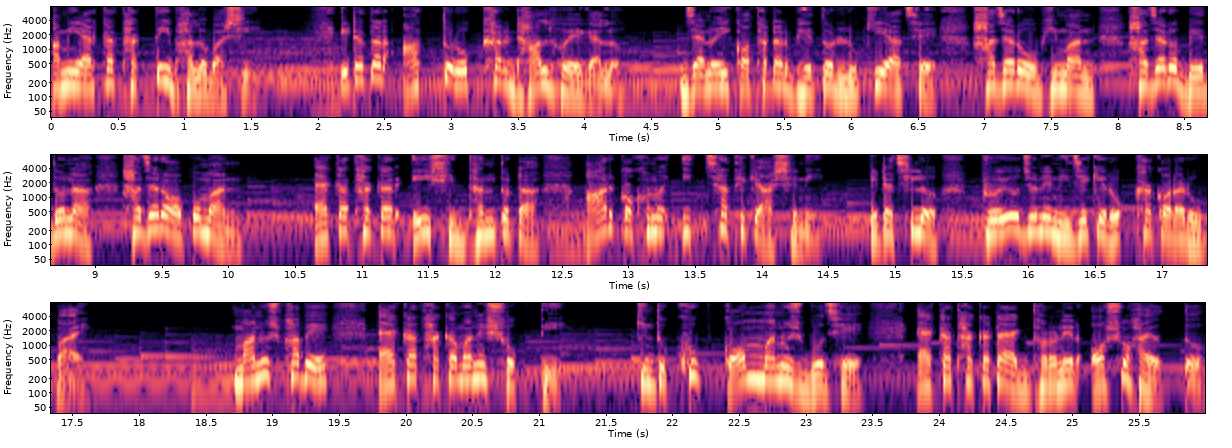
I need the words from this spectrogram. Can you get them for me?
আমি একা থাকতেই ভালোবাসি। এটা তার আত্মরক্ষার ঢাল হয়ে গেল। যেন এই কথাটার ভেতর লুকিয়ে আছে হাজারো অভিমান, হাজারো বেদনা, হাজারো অপমান। একা থাকার এই সিদ্ধান্তটা আর কখনো ইচ্ছা থেকে আসেনি। এটা ছিল প্রয়োজনে নিজেকে রক্ষা করার উপায়। মানুষ ভাবে একা থাকা মানে শক্তি, কিন্তু খুব কম মানুষ বোঝে একা থাকাটা এক ধরনের অসহায়ত্ব।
